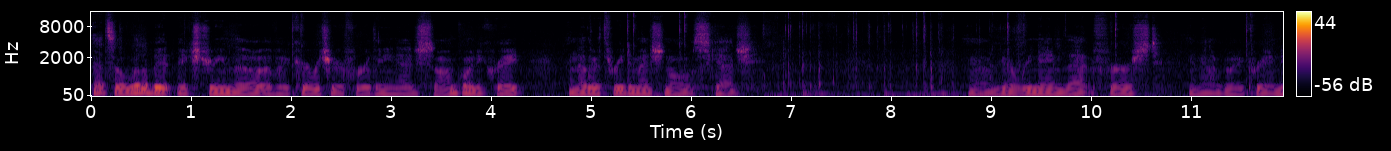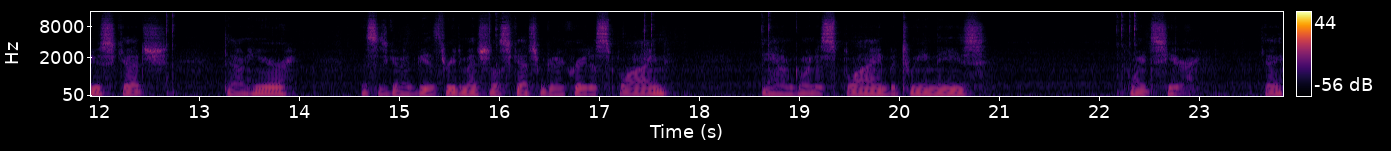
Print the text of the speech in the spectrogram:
That's a little bit extreme though of a curvature for a leading edge, so I'm going to create another three-dimensional sketch. Now I'm going to rename that first, and then I'm going to create a new sketch down here. This is going to be a three-dimensional sketch. I'm going to create a spline, and I'm going to spline between these points here. Okay,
